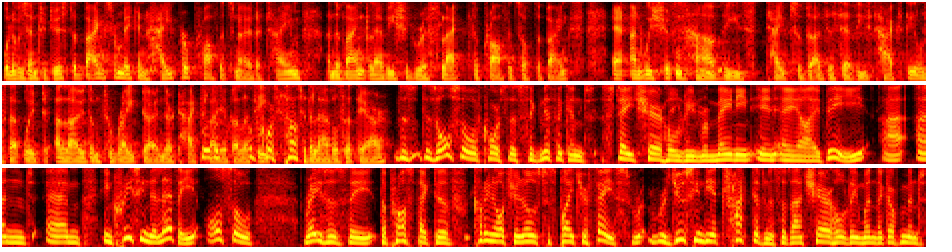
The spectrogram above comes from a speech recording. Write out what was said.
When it was introduced, the banks are making hyper profits now at a time, and the bank levy should reflect the profits of the banks. And we shouldn't have mm-hmm. these types of, as I said, these tax deals that would allow them to write down their tax well, liability course, to the levels that they are. There's, there's, also, of course, a significant state shareholding remaining in AIB, uh, and um, increasing the levy also raises the, the prospect of cutting off your nose to spite your face, r- reducing the attractiveness of that shareholding when the government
